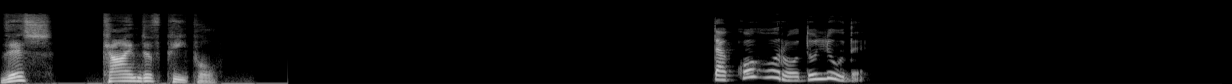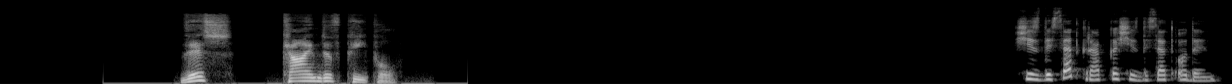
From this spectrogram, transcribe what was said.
this kind of people такого роду люди. This kind of people Шістдесят крапка шістдесят один.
